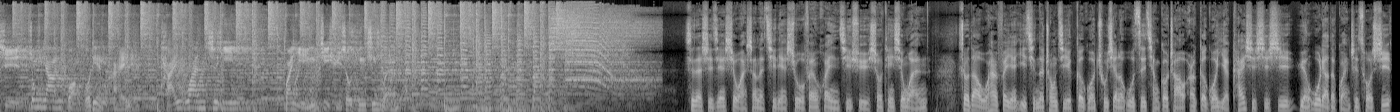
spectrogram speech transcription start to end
是中央广播电台台湾之音，欢迎继续收听新闻。现在时间是晚上的七点十五分，欢迎继续收听新闻。受到武汉肺炎疫情的冲击，各国出现了物资抢购潮，而各国也开始实施原物料的管制措施。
